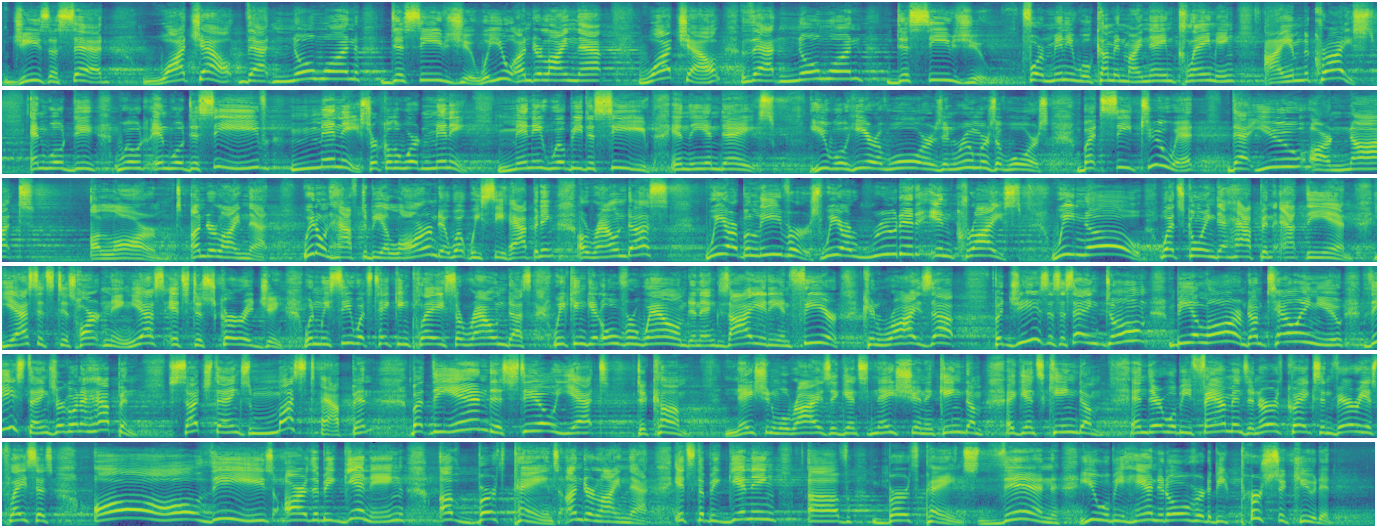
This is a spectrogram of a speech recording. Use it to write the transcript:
Jesus said, Watch out that no one deceives you. Will you underline that? Watch out that no one deceives you. For many will come in my name claiming, I am the Christ, and will, de- will, and will deceive many. Circle the word many. Many will be deceived in the end days. You will hear of wars and rumors of wars, but see to it that you are not alarmed. Underline that. We don't have to be alarmed at what we see happening around us. We are believers. We are rooted in Christ. We know what's going to happen at the end. Yes, it's disheartening. Yes, it's discouraging. When we see what's taking place around us, we can get overwhelmed and anxiety and fear can rise up. But Jesus is saying, don't be alarmed. I'm telling you, these things are going to happen. Such things must happen happen, but the end is still yet to come. Nation will rise against nation and kingdom against kingdom, and there will be famines and earthquakes in various places. All these are the beginning of birth pains. Underline that. It's the beginning of birth pains. Then you will be handed over to be persecuted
